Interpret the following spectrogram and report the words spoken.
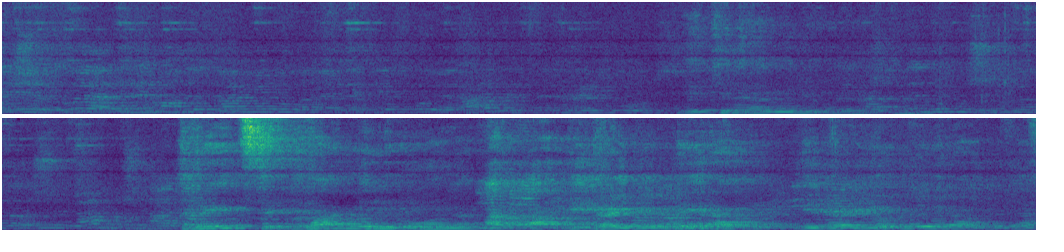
Якщо ви отримали 2 мільйони від якої ради це район? Які 2 мільйони? 32 мільйони. А, а від районної ради? Від районної ради, так.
